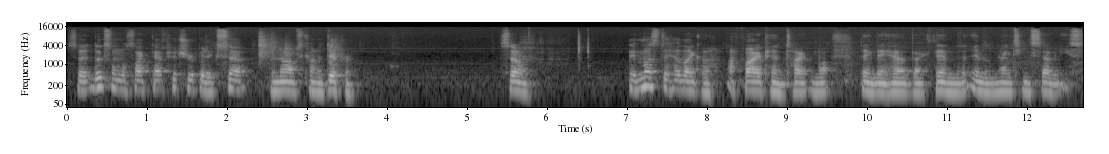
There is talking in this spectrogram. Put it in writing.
So it looks almost like that picture, but except the knob's kind of different. So it must have had like a, a five pin type thing they had back then in the 1970s.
